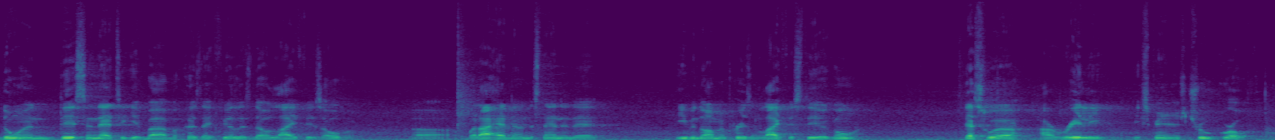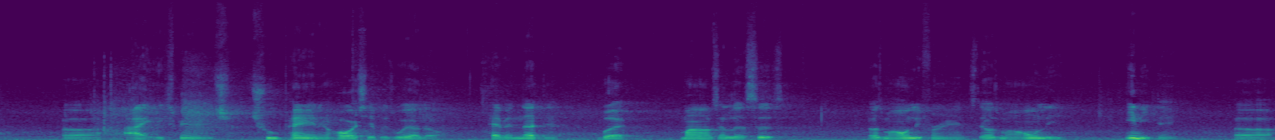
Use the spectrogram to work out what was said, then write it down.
doing this and that to get by because they feel as though life is over. Uh, but I had the understanding that even though I'm in prison, life is still going. That's where I really experienced true growth. Uh, I experienced true pain and hardship as well, though, having nothing but moms and little sisters. That was my only friends. That was my only anything. Uh,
